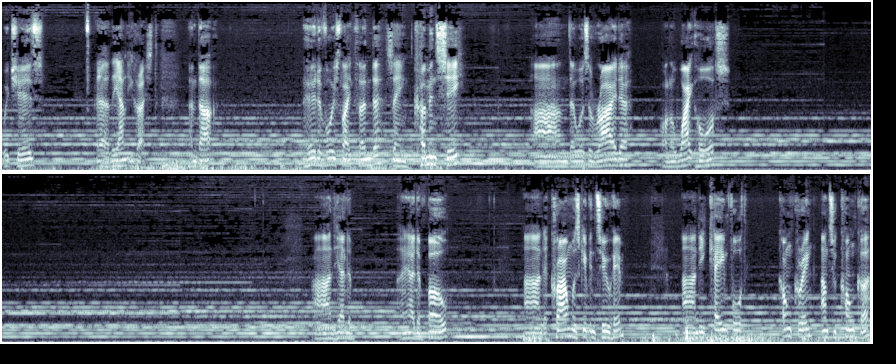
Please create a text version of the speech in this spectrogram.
Which is uh, the Antichrist. And that I heard a voice like thunder saying, Come and see. And there was a rider on a white horse. And he had a, he had a bow, and a crown was given to him, and he came forth conquering and to conquer.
